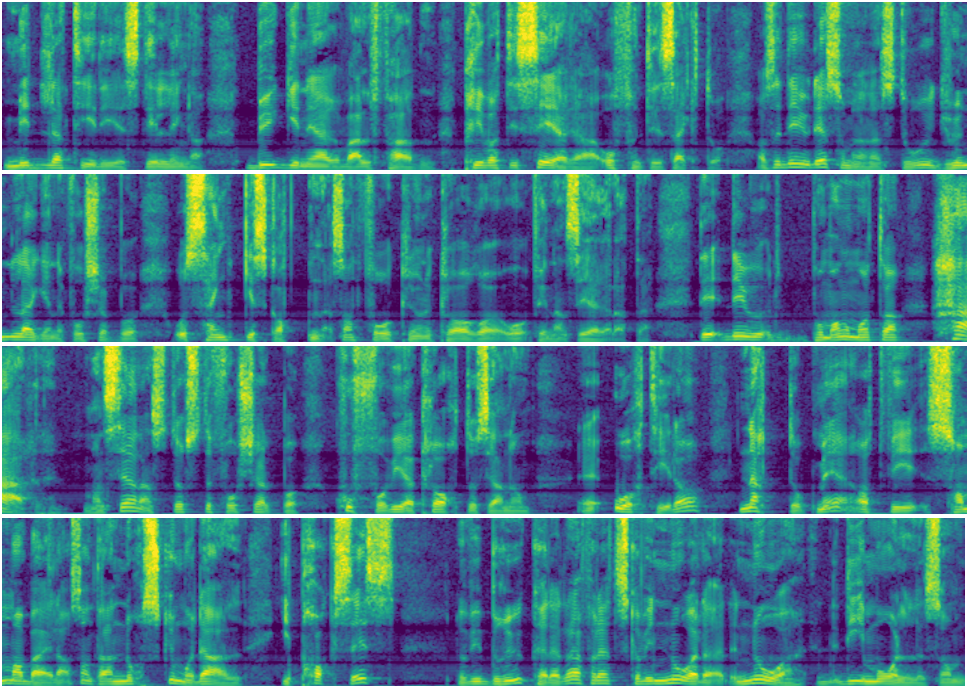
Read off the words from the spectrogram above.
midlertidige stillinger. Bygge ned velferden. Privatisere offentlig sektor. Altså Det er jo det som er den store grunnleggende forskjell på å senke skattene sant, for å kunne klare å finansiere dette. Det, det er jo på mange måter her man ser den største forskjellen på hvorfor vi har klart oss gjennom årtider, nettopp med at vi samarbeider. Sant? den norske modellen i praksis når vi bruker det der, for det skal vi nå, det, nå de målene som,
